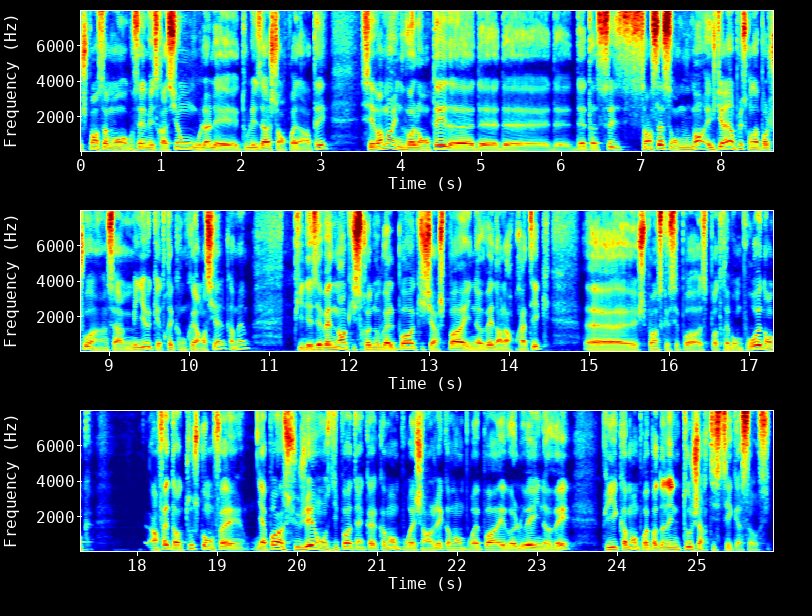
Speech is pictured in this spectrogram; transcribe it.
je pense à mon conseil d'administration, où là, les, tous les âges sont représentés. C'est vraiment une volonté de, de, de, d'être sans cesse en mouvement. Et je dirais en plus qu'on n'a pas le choix. Hein. C'est un milieu qui est très concurrentiel quand même. Puis les événements qui se renouvellent pas, qui cherchent pas à innover dans leur pratique, euh, je pense que c'est pas, pas très bon pour eux. Donc, en fait, dans tout ce qu'on fait, il n'y a pas un sujet où on se dit pas comment on pourrait changer, comment on pourrait pas évoluer, innover, puis comment on pourrait pas donner une touche artistique à ça aussi.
